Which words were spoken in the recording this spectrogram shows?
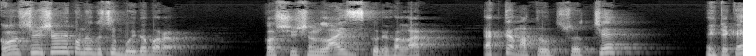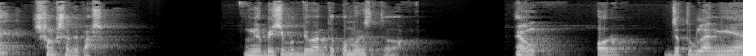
কনস্টিটিউশনে কোনো কিছু বৈধ করার কনস্টিটিউশন লাইজ করে ফেলার একটা মাত্র উৎস হচ্ছে এটাকে সংসদে পাশ। বেশি বুদ্ধিমান তো কমিউনিস্ট তো। এবং ওর যতগুলা নিয়ে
